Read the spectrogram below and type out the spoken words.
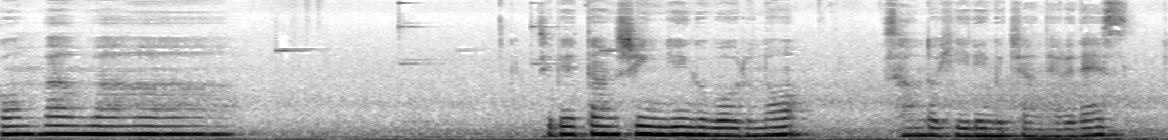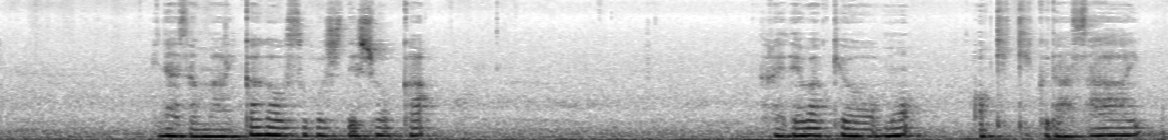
こんばんは。チベタンシンギングボールのサウンドヒーリングチャンネルです。皆様いかがお過ごしでしょうか？それでは今日もお聴きください。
